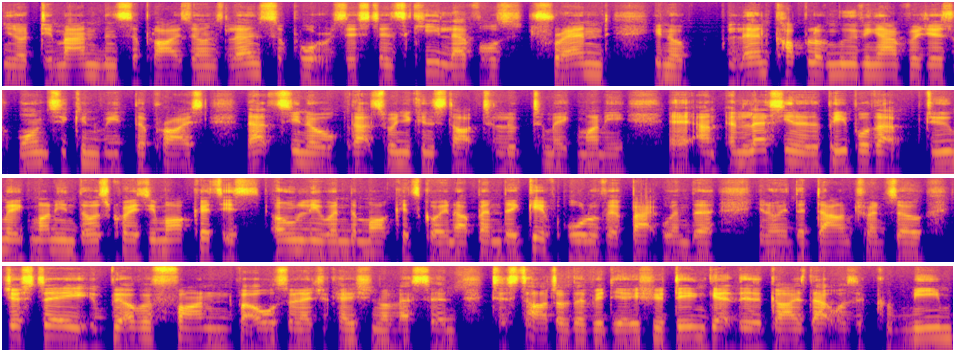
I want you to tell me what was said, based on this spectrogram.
you know demand and supply zones. Learn support resistance. Key levels trend you know learn a couple of moving averages once you can read the price. That's you know that's when you can start to look to make money. Uh, and unless you know the people that do make money in those crazy markets it's only when the market's going up and they give all of it back when the you know in the downtrend. So just a bit of a fun but also an educational lesson to start off the video. If you didn't get this guys that was a meme.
